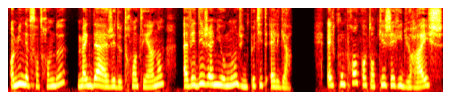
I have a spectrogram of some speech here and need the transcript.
En 1932, Magda, âgée de 31 ans, avait déjà mis au monde une petite Helga. Elle comprend qu'en tant qu'égérie du Reich,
